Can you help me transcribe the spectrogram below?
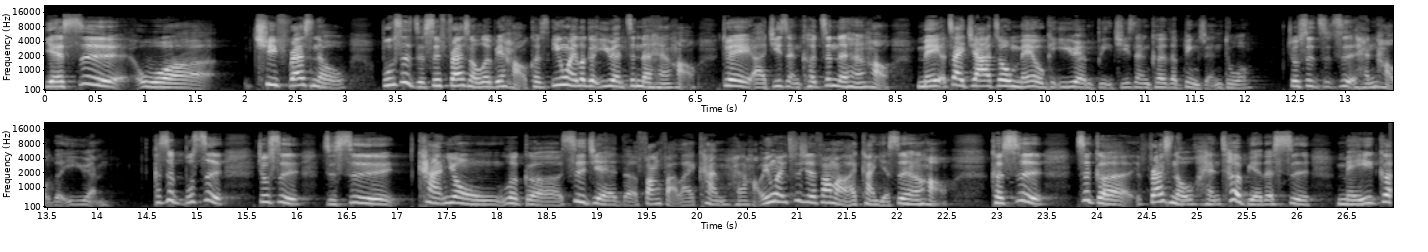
也是我去 Fresno，不是只是 Fresno 那边好，可是因为那个医院真的很好，对啊，急诊科真的很好，没有在加州没有个医院比急诊科的病人多，就是只是很好的医院。可是不是就是只是。看用那个世界的方法来看很好，因为世界的方法来看也是很好。可是这个 Fresno 很特别的是，每一个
